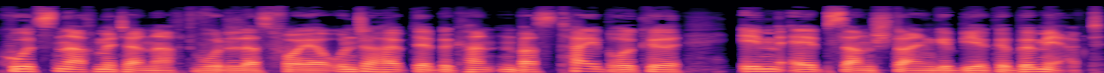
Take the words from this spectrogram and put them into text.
Kurz nach Mitternacht wurde das Feuer unterhalb der bekannten Basteibrücke im Elbsandsteingebirge bemerkt.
